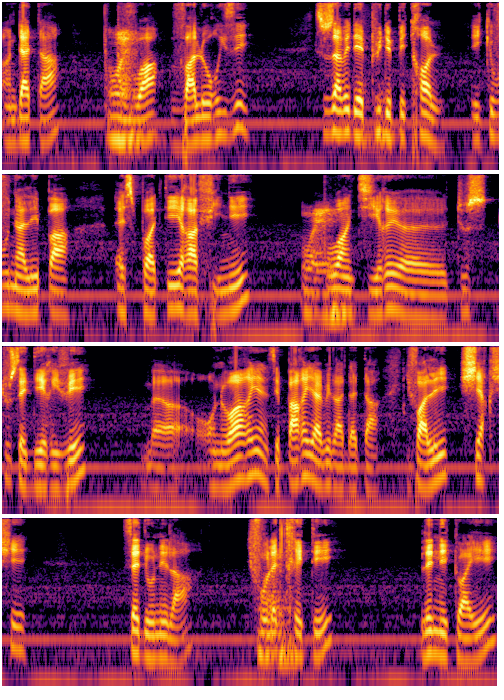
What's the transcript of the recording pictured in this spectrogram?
en data pour pouvoir valoriser. Si vous avez des puits de pétrole et que vous n'allez pas exploiter, raffiner pour en tirer euh, tous, ces dérivés, ben, on n'aura rien. C'est pareil avec la data. Il faut aller chercher ces données-là. Il faut les traiter, les nettoyer,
